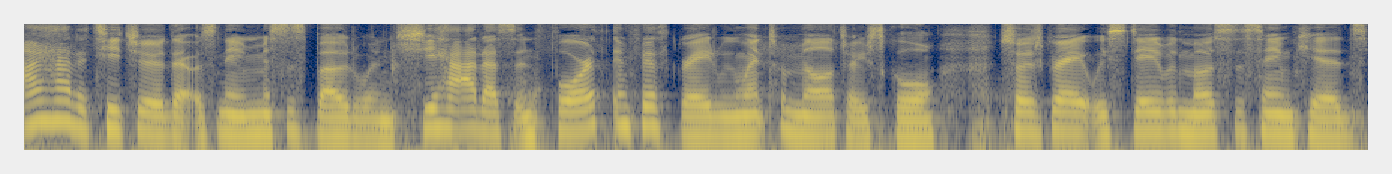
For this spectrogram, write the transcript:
I had a teacher that was named Mrs. Bodwin. She had us in fourth and fifth grade. We went to a military school, so it was great. We stayed with most of the same kids.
